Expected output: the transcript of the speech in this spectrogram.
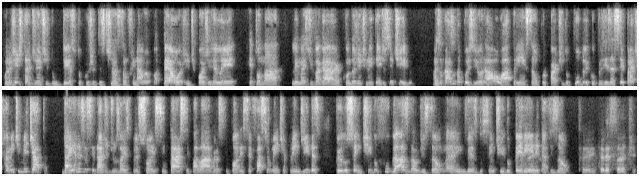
Quando a gente está diante de um texto cuja destinação final é o papel, a gente pode reler, retomar, ler mais devagar, quando a gente não entende o sentido. Mas no caso da poesia oral, a apreensão por parte do público precisa ser praticamente imediata. Daí a necessidade de usar expressões, sintaxe, palavras que podem ser facilmente apreendidas pelo sentido fugaz da audição, né, em vez do sentido perene Sim. da visão. Sim, interessante.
